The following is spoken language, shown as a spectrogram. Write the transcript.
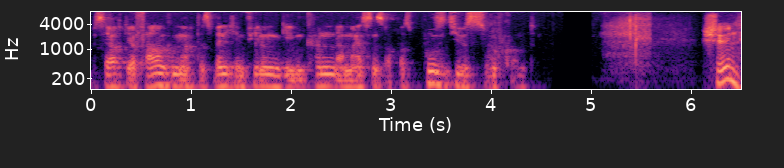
bisher auch die Erfahrung gemacht, dass wenn ich Empfehlungen geben kann, da meistens auch was Positives zurückkommt. Schön.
